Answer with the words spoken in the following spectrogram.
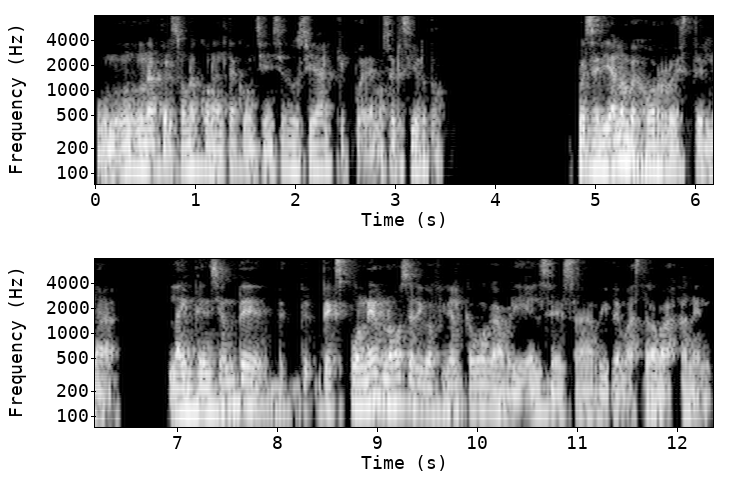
un- un- una persona con alta conciencia social, que puede no ser cierto, pues sería a lo mejor este, la, la intención de, de, de- de exponer, ¿no? O sea, digo, al fin y al cabo Gabriel, César y demás trabajan en,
